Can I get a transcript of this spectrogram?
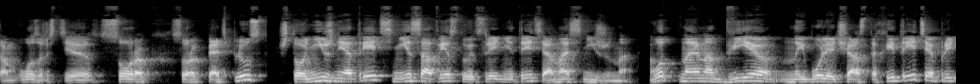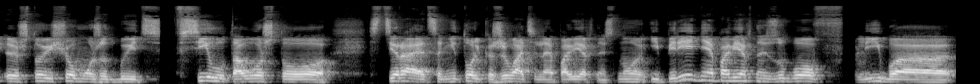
там в возрасте 40-45 плюс, что нижняя треть не соответствует средней трети, она снижена. Вот, наверное, две наиболее частых. И третье, э, что еще может быть, в силу того, что стирается не только жевательная поверхность, но и передняя поверхность зубов, либо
